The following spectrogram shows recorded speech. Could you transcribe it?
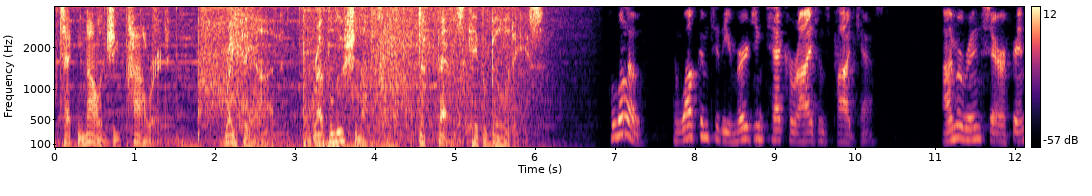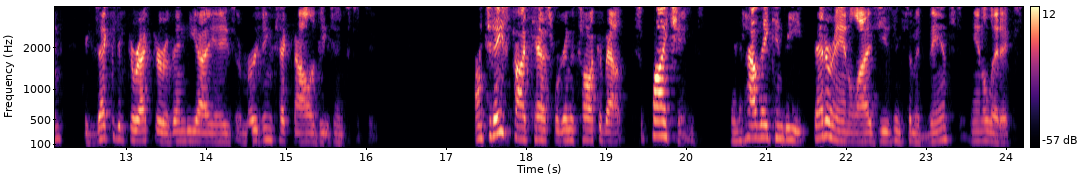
technology powered. Raytheon, revolutionizing defense capabilities. Hello, and welcome to the Emerging Tech Horizons podcast. I'm Arun Seraphin, Executive Director of NDIA's Emerging Technologies Institute. On today's podcast, we're going to talk about supply chains and how they can be better analyzed using some advanced analytics,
